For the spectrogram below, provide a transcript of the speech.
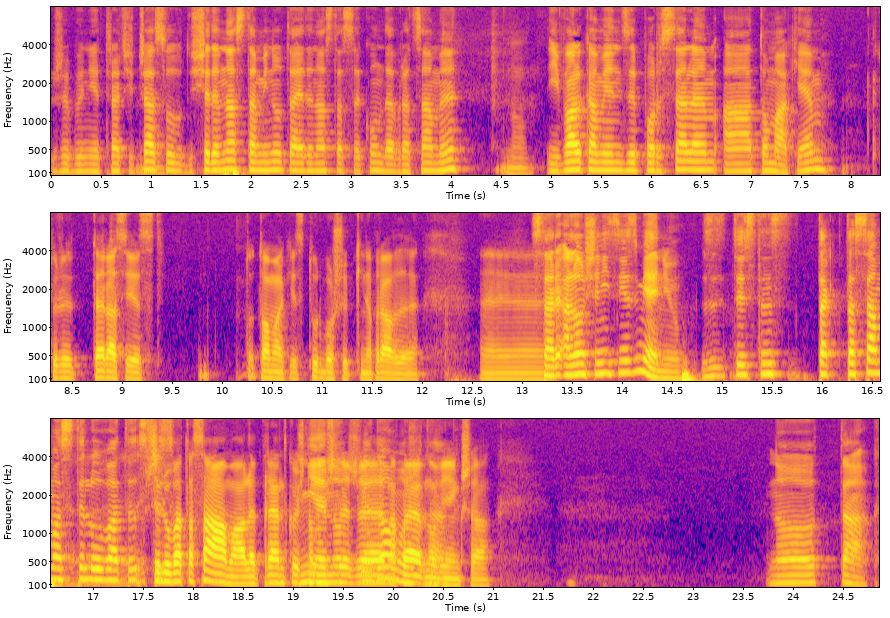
żeby nie tracić czasu. 17 minuta, 11 sekunda, wracamy. No. I walka między Porcelem a Tomakiem. Który teraz jest, to Tomak jest turbo szybki, naprawdę. Eee, Stary, ale on się nic nie zmienił. Z, to jest ten, s- tak, ta sama stylowa. To Stylowa ta sama, ale prędkość Nie, no, myślę, że wiadomo, na że pewno tak. większa. No tak.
